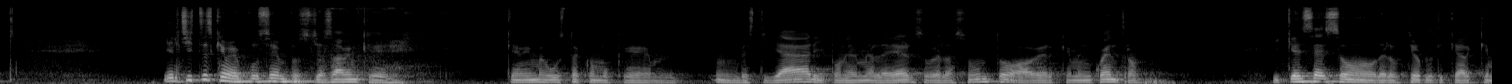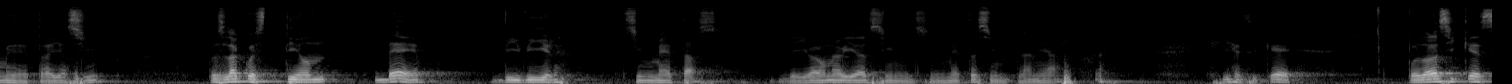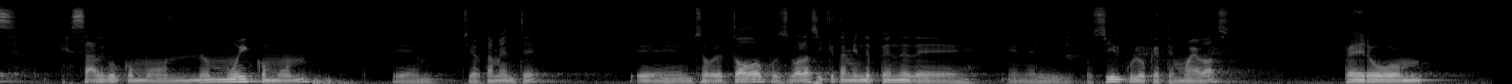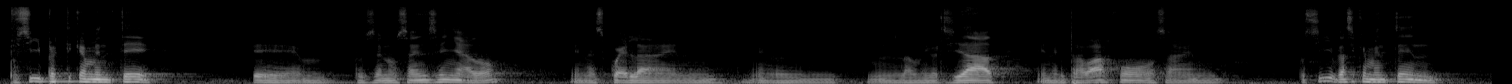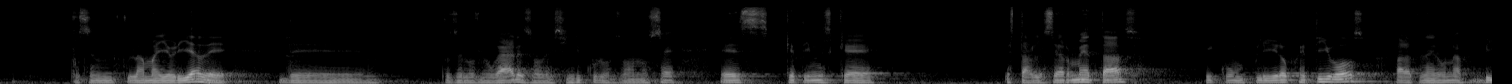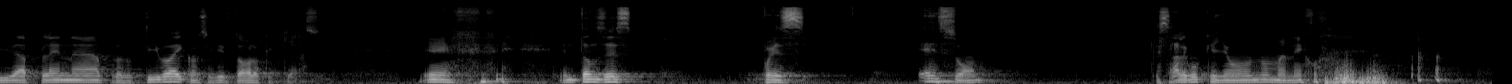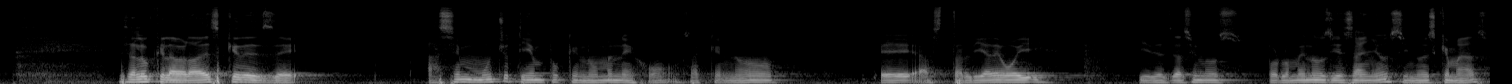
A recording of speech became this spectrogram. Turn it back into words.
Y el chiste es que me puse, pues ya saben que, que a mí me gusta como que mm, investigar y ponerme a leer sobre el asunto o a ver qué me encuentro. ¿Y qué es eso de lo que quiero platicar que me trae así? Pues la cuestión de vivir sin metas, de llevar una vida sin, sin metas, sin planear. y así que, pues ahora sí que es, es algo como no muy común, eh, ciertamente. Eh, sobre todo, pues ahora sí que también depende de en el pues, círculo que te muevas. Pero, pues sí, prácticamente eh, pues se nos ha enseñado en la escuela, en, la universidad, en el trabajo, o sea, en, pues sí, básicamente en, pues en la mayoría de, de, pues de los lugares o de círculos o no sé, es que tienes que establecer metas y cumplir objetivos para tener una vida plena, productiva y conseguir todo lo que quieras. Eh, entonces, pues eso es algo que yo no manejo. es algo que la verdad es que desde hace mucho tiempo que no manejo, o sea, que no, eh, hasta el día de hoy y desde hace unos por lo menos 10 años, si no es que más.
